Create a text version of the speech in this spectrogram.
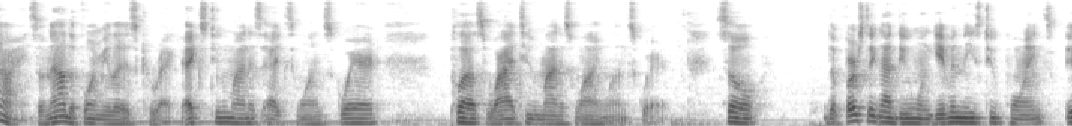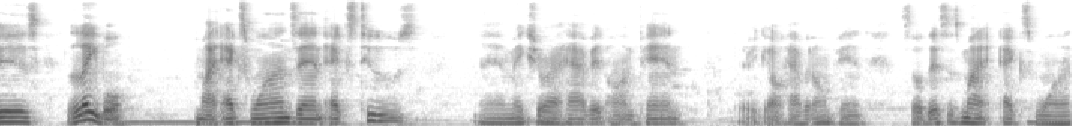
All right, so now the formula is correct. x2 minus x1 squared plus y2 minus y1 squared. So the first thing I do when given these two points is label my x1s and x2s and make sure I have it on pen. There you go, have it on pen. So this is my x1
